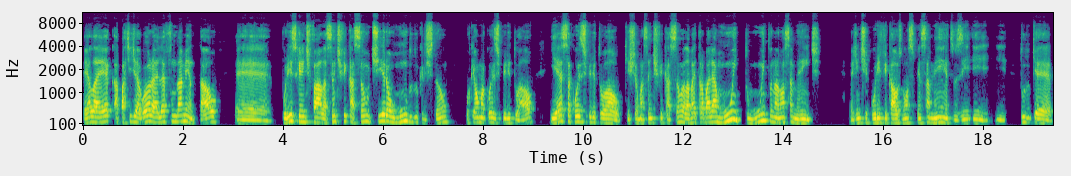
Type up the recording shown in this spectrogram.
ela é a partir de agora ela é fundamental é, por isso que a gente fala, a santificação tira o mundo do cristão, porque é uma coisa espiritual, e essa coisa espiritual que chama santificação, ela vai trabalhar muito, muito na nossa mente. A gente purificar os nossos pensamentos e, e, e tudo que é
